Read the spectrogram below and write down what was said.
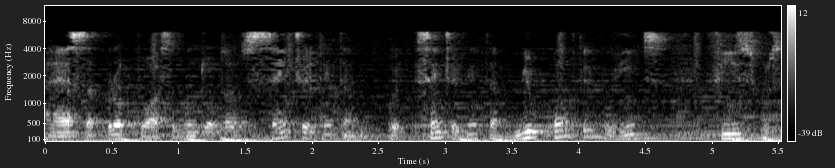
a essa proposta, um total de 180, 180 mil contribuintes físicos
